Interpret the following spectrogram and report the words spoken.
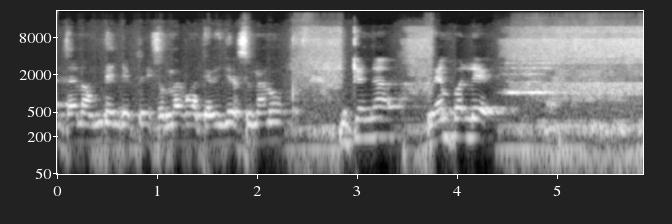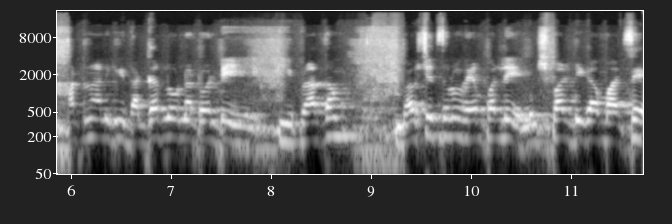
ఎంతైనా ఉంది అని చెప్పి సందర్భంగా తెలియజేస్తున్నాను. ముఖ్యంగా వేంపల్లె పట్టణానికి దగ్గరలో ఉన్నటువంటి ఈ ప్రాంతం భవిష్యత్తులో వేంపల్లి మున్సిపాలిటీగా మారితే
